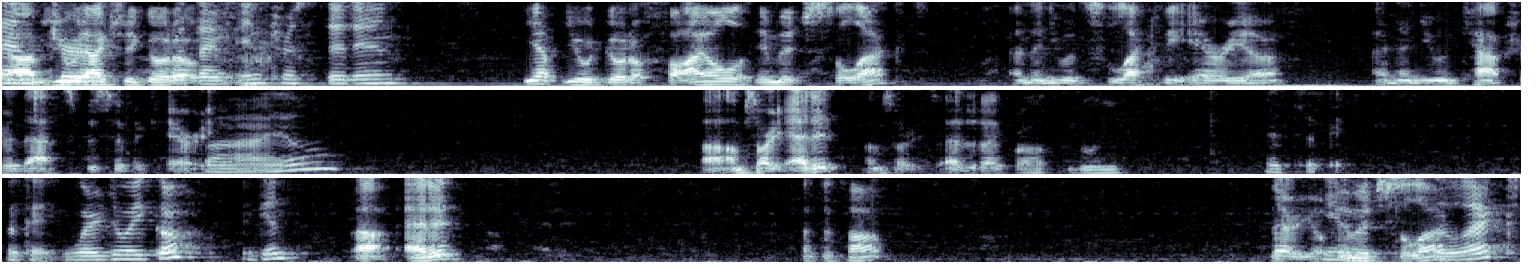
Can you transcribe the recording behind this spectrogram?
Um, you would actually go to what I'm interested in. Yep, you would go to File, Image Select, and then you would select the area, and then you would capture that specific area. File. Uh, I'm sorry, Edit. I'm sorry, it's Edit. I probably believe. It's okay. Okay, where do I go again? Uh, edit, at the top. There you go. Image, Image select. select.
